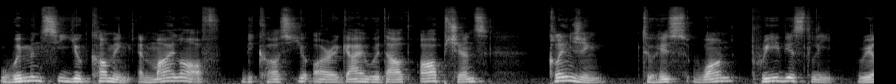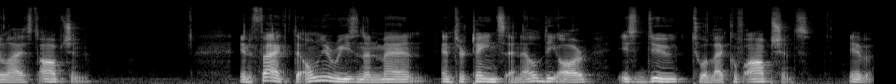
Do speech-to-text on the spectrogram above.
Women see you coming a mile off because you are a guy without options, clinging to his one previously realized option. In fact, the only reason a man entertains an LDR is due to a lack of options. Eben.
